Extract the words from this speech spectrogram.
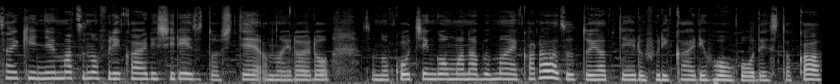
最近年末の振り返りシリーズとしてあのいろいろそのコーチングを学ぶ前からずっとやっている振り返り方法ですとか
